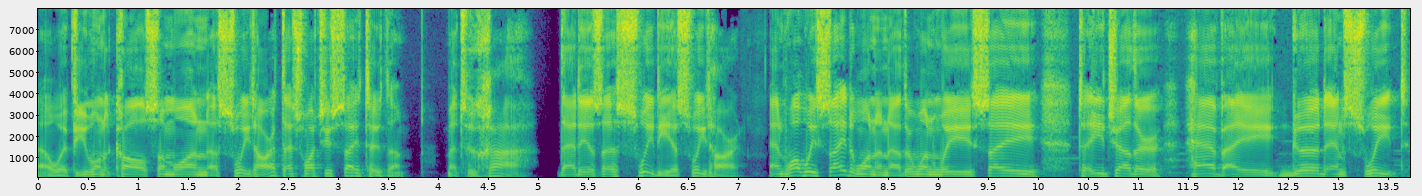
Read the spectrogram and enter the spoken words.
uh, if you want to call someone a sweetheart, that's what you say to them. Metucha. That is a sweetie, a sweetheart. And what we say to one another when we say to each other, have a good and sweet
